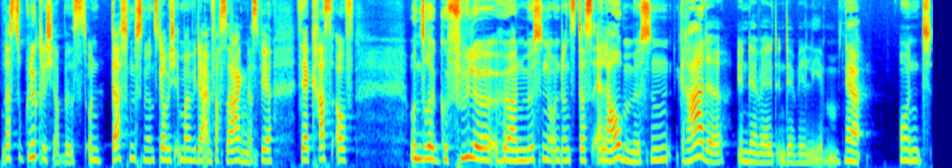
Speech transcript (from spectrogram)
dass du glücklicher bist. Und das müssen wir uns, glaube ich, immer wieder einfach sagen, dass wir sehr krass auf unsere Gefühle hören müssen und uns das erlauben müssen, gerade in der Welt, in der wir leben. Ja. Und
